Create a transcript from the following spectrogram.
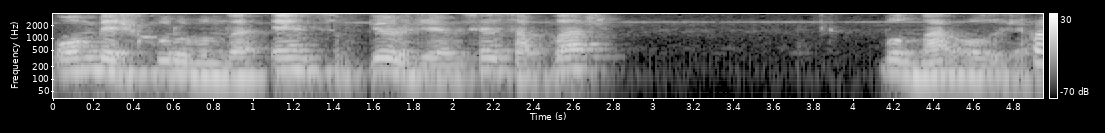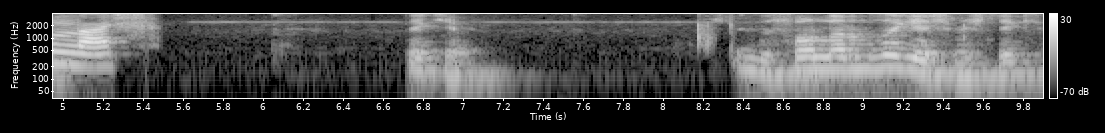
15 grubunda en sık göreceğimiz hesaplar bunlar olacak. Bunlar. Peki. Şimdi sorularımıza geçmiştik.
